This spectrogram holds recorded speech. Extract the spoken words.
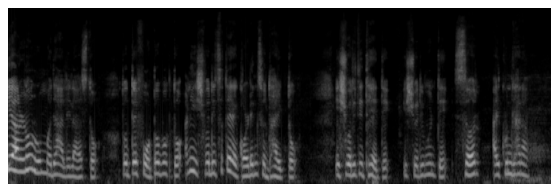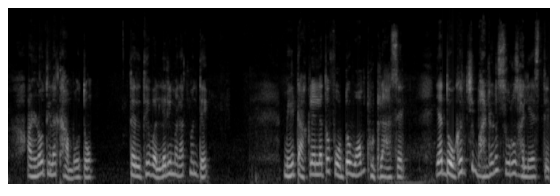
की अर्णव रूममध्ये आलेला असतो. तो ते फोटो बघतो आणि ईश्वरीचं ते रेकॉर्डिंगसुद्धा ऐकतो. ईश्वरी तिथे येते. ईश्वरी म्हणते सर ऐकून घ्या ना. अर्णव तिला थांबवतो. तर इथे वल्लरी मनात म्हणते मी टाकलेला तो फोटो बॉम्ब फुटला असेल. या दोघांची भांडणं सुरू झाली असतील.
